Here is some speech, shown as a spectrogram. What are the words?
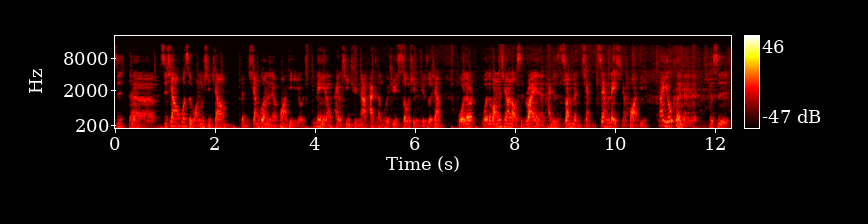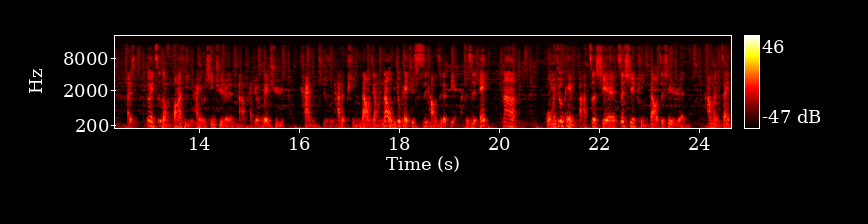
直呃直销或是网络行销。等相关的话题有内容，他有兴趣，那他可能会去搜寻，比如说像我的我的网络行销老师 Ryan，他就是专门讲这样类型的话题。那有可能呢，就是呃对这种话题他有兴趣的人，那他就会去看，就是他的频道这样。那我们就可以去思考这个点嘛，就是哎，那我们就可以把这些这些频道这些人他们在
